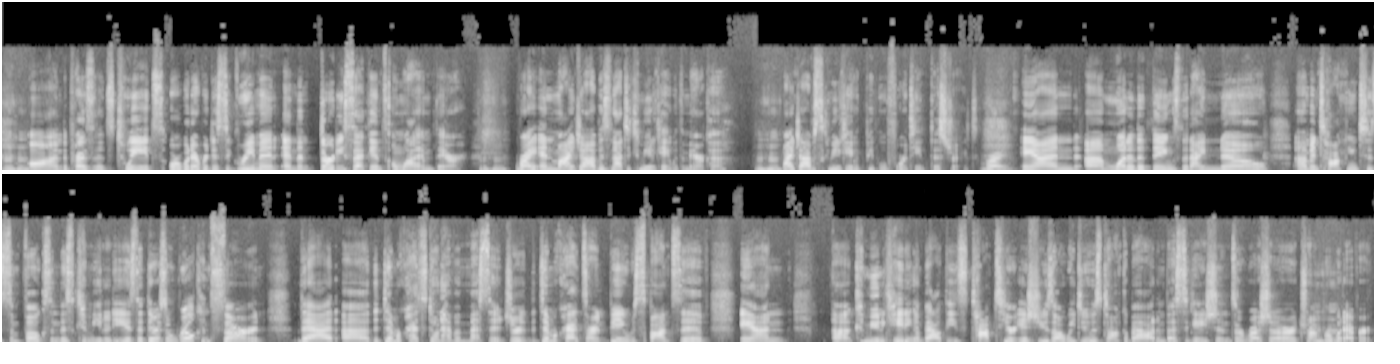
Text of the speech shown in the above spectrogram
on the president's tweets or whatever disagreement, and then 30 seconds on why I'm there. Right. And my job is not to communicate with America. My job is to communicate with people in 14th District. Right. And um, one of the things that I know um, in talking to some folks in this community is that there's a real concern that uh, the Democrats don't have a message or the Democrats aren't being responsive and uh, communicating about these top tier issues. All we do is talk about investigations or Russia or Trump or whatever.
